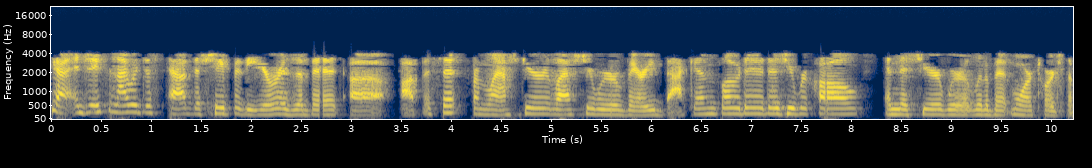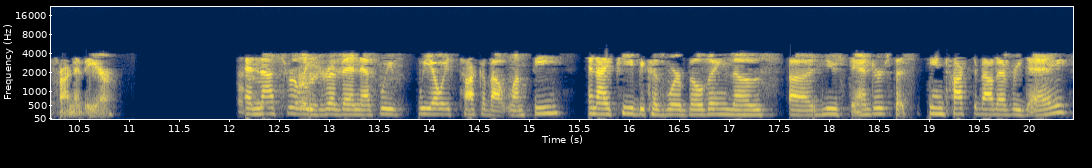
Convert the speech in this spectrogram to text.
Yeah. And Jason, I would just add the shape of the year is a bit uh, opposite from last year. Last year, we were very back-end loaded, as you recall, and this year we're a little bit more towards the front of the year. Okay. That's really driven as we we always talk about lumpy in IP because we're building those uh, new standards that Sassine talked about every day.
